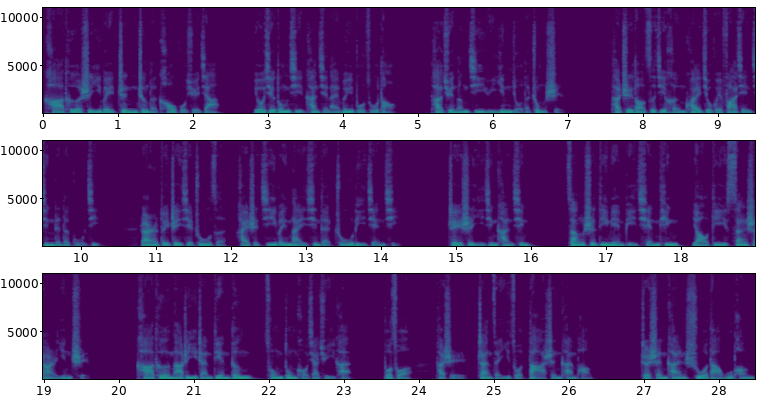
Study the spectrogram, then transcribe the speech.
卡特是一位真正的考古学家，有些东西看起来微不足道。他却能给予应有的重视，他知道自己很快就会发现惊人的古迹，然而对这些珠子还是极为耐心的逐粒捡起。这时已经看清，葬室地面比前厅要低三十二英尺。卡特拿着一盏电灯从洞口下去一看，不错，他是站在一座大神龛旁。这神龛硕大无朋，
